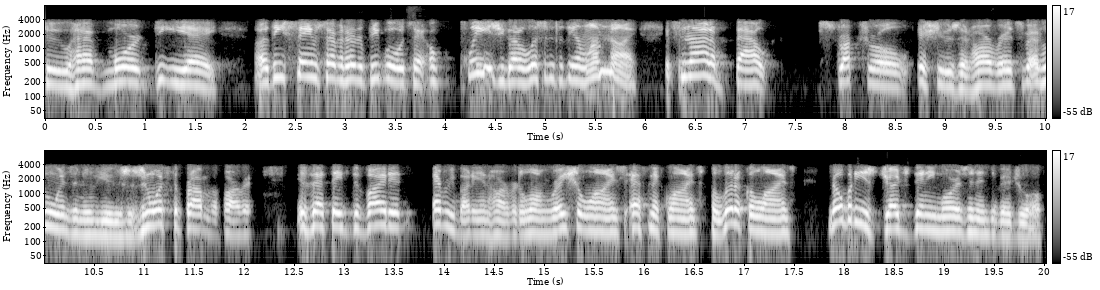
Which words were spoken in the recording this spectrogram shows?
to have more DEI, uh, these same 700 people would say, "Oh, please, you got to listen to the alumni." It's not about structural issues at Harvard. It's about who wins and who loses. And what's the problem with Harvard is that they've divided everybody in Harvard along racial lines, ethnic lines, political lines. Nobody is judged anymore as an individual.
